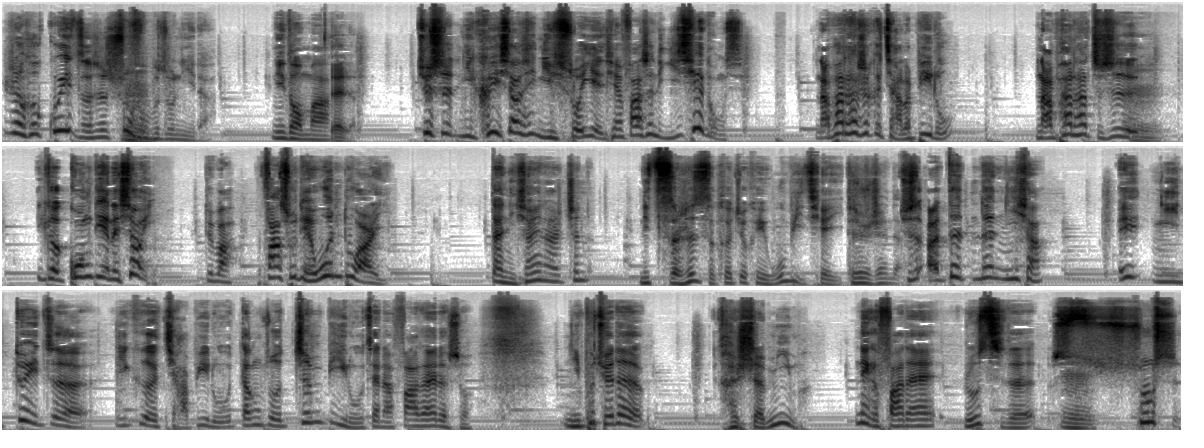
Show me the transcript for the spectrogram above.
任何规则是束缚不住你的，你懂吗？对的，就是你可以相信你所眼前发生的一切东西，哪怕它是个假的壁炉，哪怕它只是嗯，一个光电的效应，对吧？发出点温度而已，但你相信它是真的，你此时此刻就可以无比惬意。这是真的就。是啊，那那你想，哎，你对着一个假壁炉当做真壁炉在那发呆的时候，你不觉得很神秘吗？那个发呆如此的舒嗯舒适，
